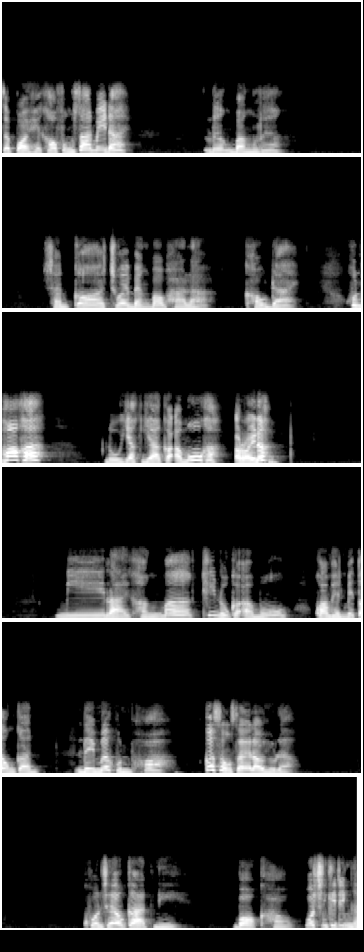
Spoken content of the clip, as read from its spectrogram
จะปล่อยให้เขาฟุ้งซ่านไม่ได้ เรื่องบางเรื่อง ฉันก็ช่วยแบ่งเบาภาระเขาได้ คุณพ่อคะ หนูอยากหย่ากับอามูค่ะ อะไรนะ มีหลายครั้งมากที่หนูกับอามู ความเห็นไม่ตรงกัน ในเมื่อคุณพ่อ ก็สงสัยเราอยู่แล้ว ควรใช้โอกาสนี้ บอกเขาว่าฉันคิดยังไง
